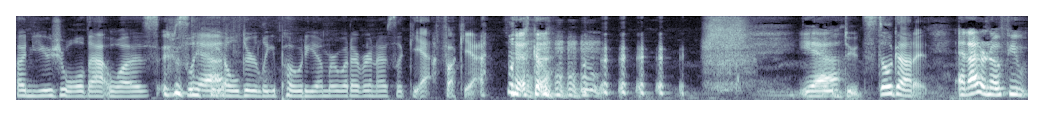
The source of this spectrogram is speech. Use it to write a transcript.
unusual that was. It was like Yeah. the elderly podium or whatever and I was like, yeah, fuck yeah. Let's go. Yeah. Dude, still got it. And I don't know if you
